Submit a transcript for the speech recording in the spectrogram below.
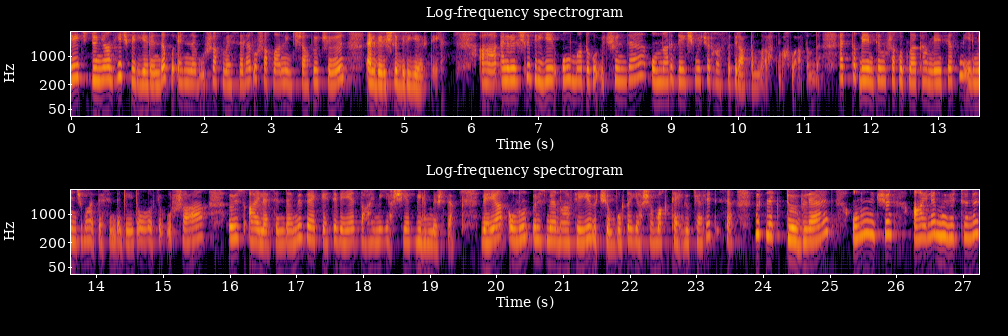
heç dünyanın heç bir yerində bu ənənəvi uşaq məsələləri uşaqların inkişafı üçün əlverişli bir yer deyil. Əlverişli bir yer olmadığı üçün də onları dəyişmək üçün hansısa bir addımlar atmaq lazımdır. Hətta BMT Uşaq Hüquqları Konvensiyasının 20-ci maddəsində qeyd olunur ki, uşaq öz ailəsində müvəqqəti və ya daimi yaşaya bilmirsə və ya onun öz mənafeyi üçün burada yaşamaq təhlükəlidirsə, mütləq dövlət onun üçün ailə mühitini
